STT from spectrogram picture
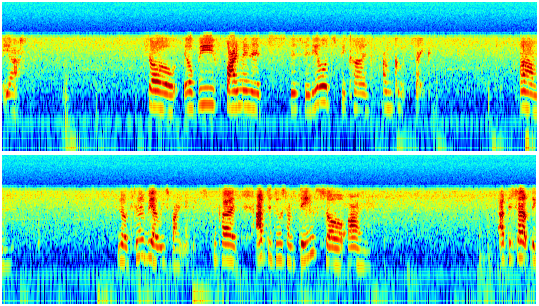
yeah. So, it'll be 5 minutes this video. It's because I'm like, um, no, it's gonna be at least 5 minutes because I have to do some things. So, um, have to set up the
